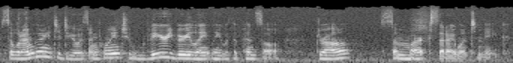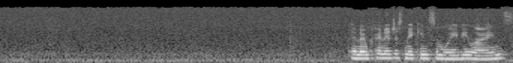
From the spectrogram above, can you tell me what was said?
So what I'm going to do is I'm going to very, very lightly with a pencil draw some marks that I want to make. And I'm kind of just making some wavy lines.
